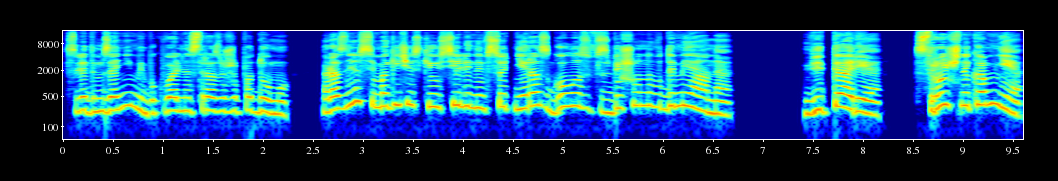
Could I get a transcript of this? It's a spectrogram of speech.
Следом за ними, буквально сразу же по дому, разнесся магически усиленный в сотни раз голос взбешенного Дамиана. «Витария, срочно ко мне!»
